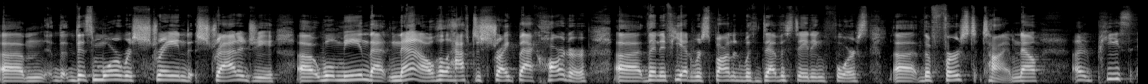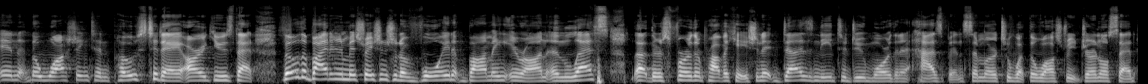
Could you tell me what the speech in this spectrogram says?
um, th- this more restrained strategy uh, will mean that now he'll have to strike back harder uh, than if he had responded with devastating force uh, the first time. Now, a piece in the Washington Post today argues that though the Biden administration should avoid bombing Iran unless uh, there's further provocation, it does need to do more than it has been, similar to what the Wall Street Journal said.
